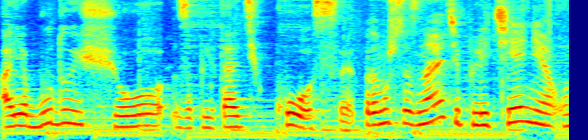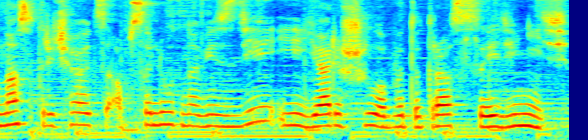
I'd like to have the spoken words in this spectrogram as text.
а я буду еще заплетать косы. Потому что, знаете, плетение у нас встречается абсолютно везде, и я решила в этот раз соединить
